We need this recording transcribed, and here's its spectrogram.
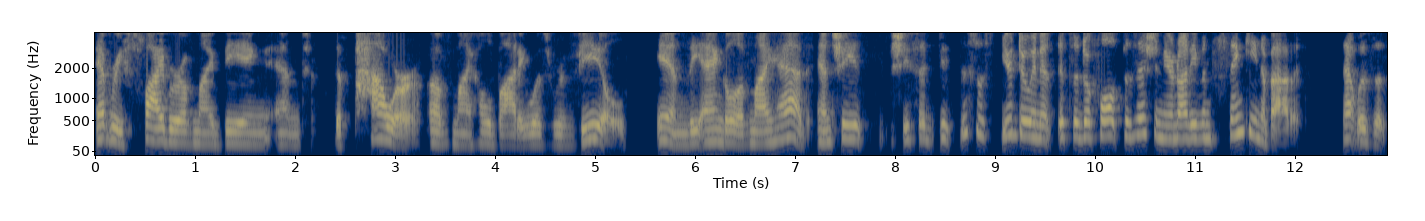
every fiber of my being. And the power of my whole body was revealed in the angle of my head. And she, she said, this is, you're doing it. It's a default position. You're not even thinking about it. That was an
